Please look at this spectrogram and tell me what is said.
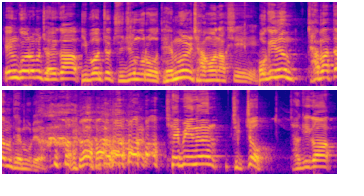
깽구 여러분 저희가 이번 주 주중으로 대물 장어 낚시 거기는 잡았다면 대물이에요 채비는 직접 자기가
